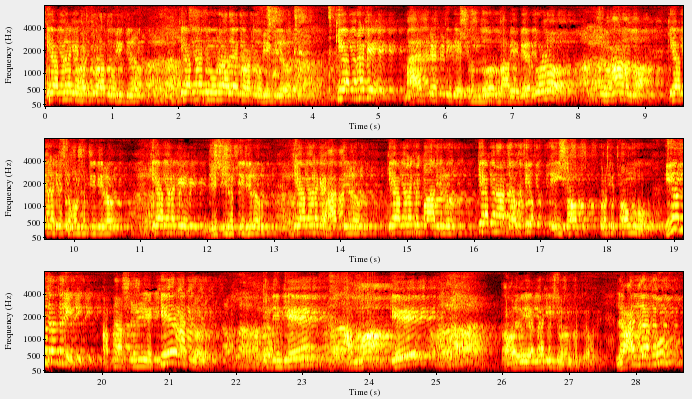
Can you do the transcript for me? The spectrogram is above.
কে আপনাকে হজ করার তৌফিক দিল? কে আপনাকে উমরা আদায় করার তৌফিক দিল? কে আপনাকে? মায়ের পেট থেকে সুন্দরভাবে বের করল? কে আপনাকে শ্রবণ শক্তি দিল? কে আপনাকে দৃষ্টি শক্তি দিল? কে আপনাকে হাত দিল? কে আপনাকে পা দিল? কে আপনার যাবতীয় এই সব কঠিন অঙ্গ? নিয়মতান্ত্রিক। আপনার শরীরে কে রাখল? সেদিন কে? আল্লাহ। কে? তাহলে ওই আল্লাহকেই স্মরণ করতে হবে। লাআল্লাকুম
